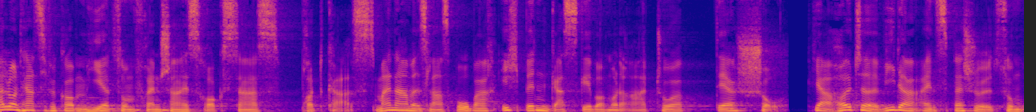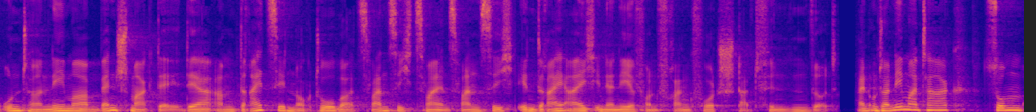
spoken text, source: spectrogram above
Hallo und herzlich willkommen hier zum Franchise Rockstars Podcast. Mein Name ist Lars Bobach, ich bin Gastgeber und Moderator der Show. Ja, heute wieder ein Special zum Unternehmer Benchmark Day, der am 13. Oktober 2022 in Dreieich in der Nähe von Frankfurt stattfinden wird. Ein Unternehmertag zum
